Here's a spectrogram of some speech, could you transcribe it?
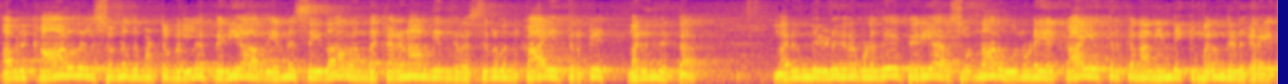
அவருக்கு ஆறுதல் சொன்னது மட்டுமல்ல பெரியார் என்ன செய்தார்? அந்த கருணாநிதி என்கிற சிறுவன் காயத்திற்கு மருந்திட்டார். மருந்து இடுகிற பொழுதே பெரியார் சொன்னார் உன்னுடைய காயத்திற்கு நான் இன்றைக்கு மருந்திடுகிறேன்.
